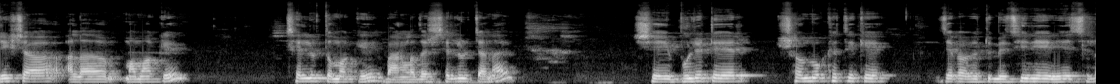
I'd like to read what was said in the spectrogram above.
রিক্সা আলা মামাকে সেলুট তোমাকে, বাংলাদেশ সেলুট জানায়। সেই বুলেটের সম্মুখে থেকে যেভাবে তুমি ছিনিয়ে নিয়েছিল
